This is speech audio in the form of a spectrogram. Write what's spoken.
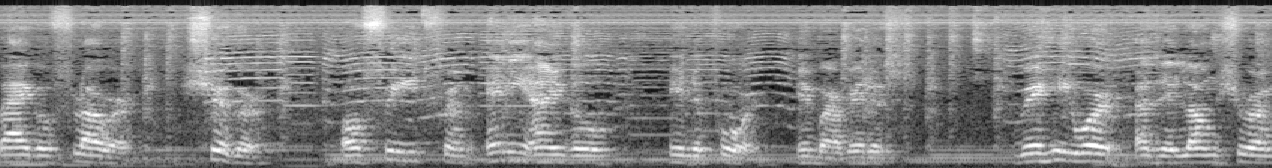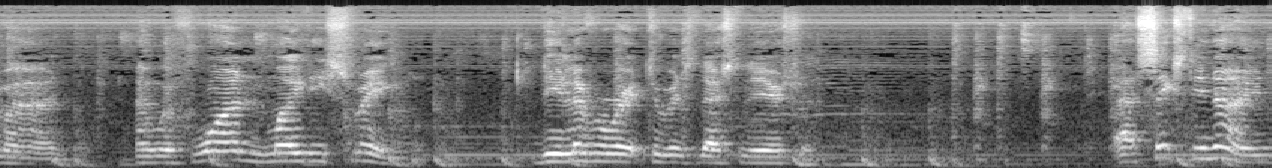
bag of flour, sugar, or feed from any angle in the port in Barbados, where he worked as a longshoreman and with one mighty swing deliver it to its destination. At 69,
